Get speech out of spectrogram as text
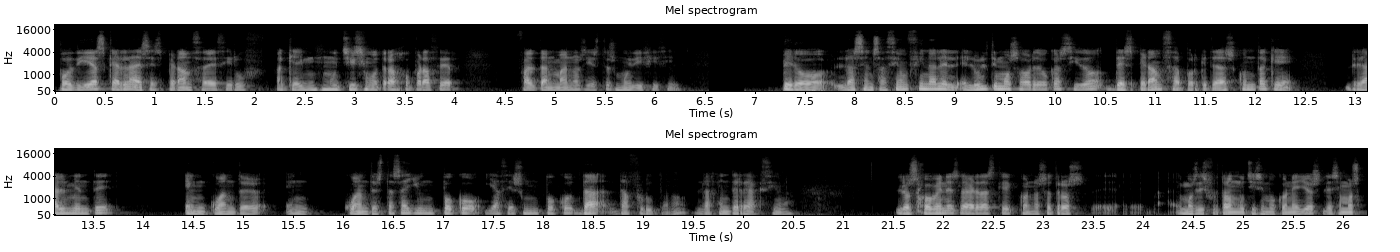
podías caer en la desesperanza de decir, uff, aquí hay muchísimo trabajo por hacer, faltan manos y esto es muy difícil. Pero la sensación final, el, último sabor de boca ha sido de esperanza, porque te das cuenta que realmente en cuanto, en cuanto estás ahí un poco y haces un poco, da, da fruto, ¿no? La gente reacciona. Los jóvenes, la verdad es que con nosotros eh, hemos disfrutado muchísimo con ellos, les hemos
